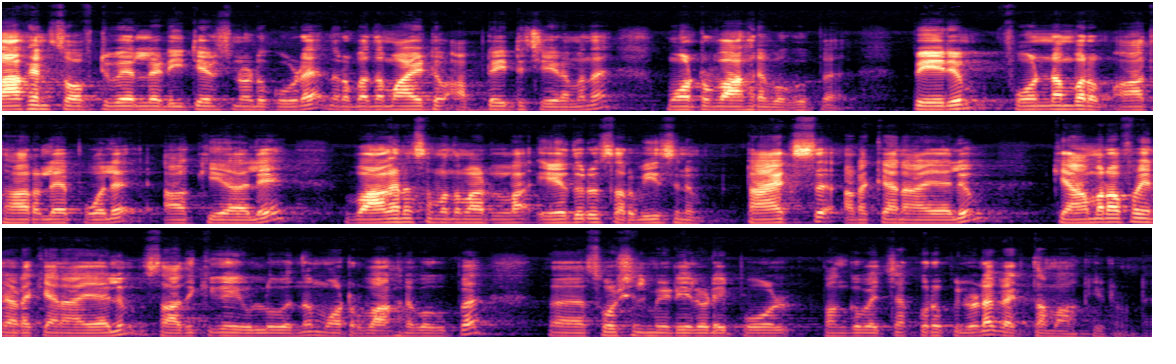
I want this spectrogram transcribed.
വാഹൻ സോഫ്റ്റ്വെയറിലെ ഡീറ്റെയിൽസിനോട് കൂടെ നിർബന്ധമായിട്ടും അപ്ഡേറ്റ് ചെയ്യണമെന്ന് മോട്ടോർ വാഹന വകുപ്പ്. പേരും ഫോൺ നമ്പറും ആധാറിലെ പോലെ ആക്കിയാലേ വാഹന സംബന്ധമായിട്ടുള്ള ഏതൊരു സർവീസിനും ടാക്സ് അടയ്ക്കാനായാലും ക്യാമറ ഫൈൻ അടയ്ക്കാനായാലും സാധിക്കുകയുള്ളൂ എന്ന് മോട്ടോർ വാഹന വകുപ്പ് സോഷ്യൽ മീഡിയയിലൂടെ ഇപ്പോൾ പങ്കുവച്ച കുറിപ്പിലൂടെ വ്യക്തമാക്കിയിട്ടുണ്ട്.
